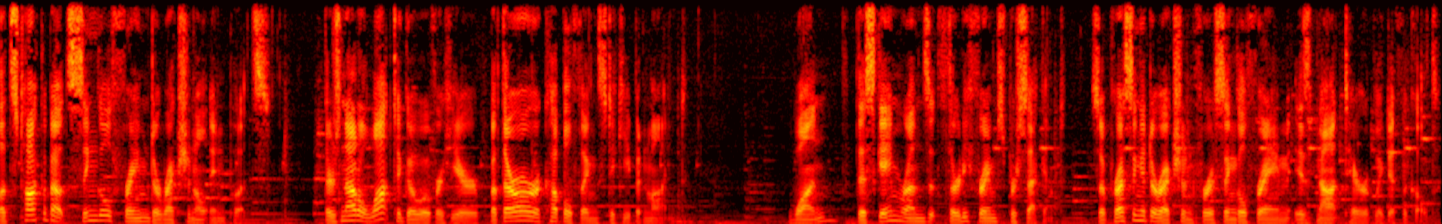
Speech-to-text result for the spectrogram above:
let's talk about single frame directional inputs. There's not a lot to go over here, but there are a couple things to keep in mind. 1. This game runs at 30 frames per second, so pressing a direction for a single frame is not terribly difficult.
